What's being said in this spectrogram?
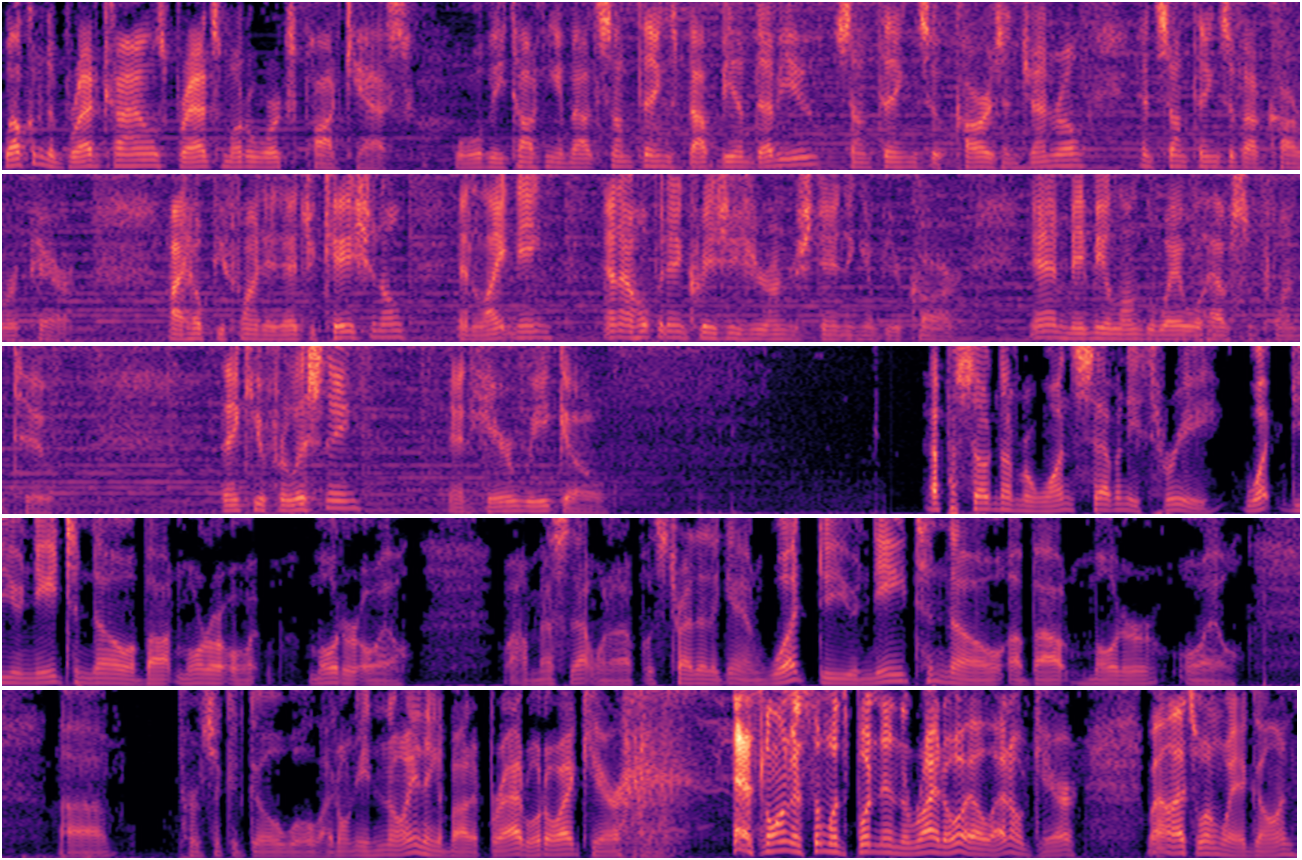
Welcome to Brad Kyle's Brad's Motorworks podcast, where we'll be talking about some things about BMW, some things of cars in general, and some things about car repair. I hope you find it educational, enlightening, and I hope it increases your understanding of your car. And maybe along the way we'll have some fun too. Thank you for listening, and here we go. Episode number 173 What do you need to know about motor oil? Motor oil? Wow, messed that one up. Let's try that again. What do you need to know about motor oil? Uh, person could go, Well, I don't need to know anything about it, Brad. What do I care? as long as someone's putting in the right oil, I don't care. Well, that's one way of going.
